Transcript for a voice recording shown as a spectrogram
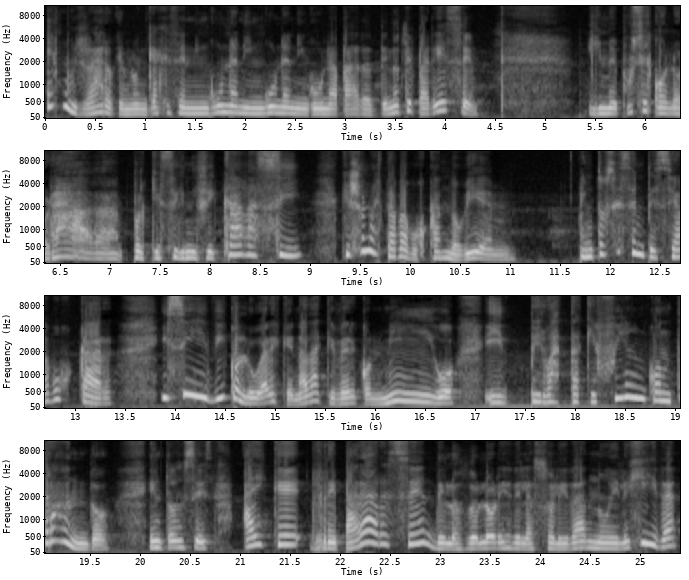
Es muy raro que no encajes en ninguna, ninguna, ninguna parte, ¿no te parece? Y me puse colorada, porque significaba sí que yo no estaba buscando bien. Entonces empecé a buscar y sí, di con lugares que nada que ver conmigo, y, pero hasta que fui encontrando. Entonces hay que repararse de los dolores de la soledad no elegida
